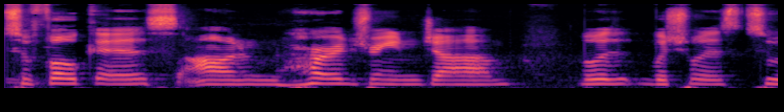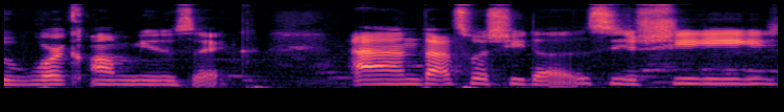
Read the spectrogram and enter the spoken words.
to focus on her dream job, which was to work on music. And that's what she does. She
